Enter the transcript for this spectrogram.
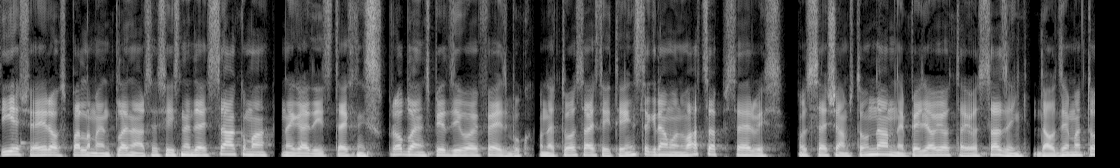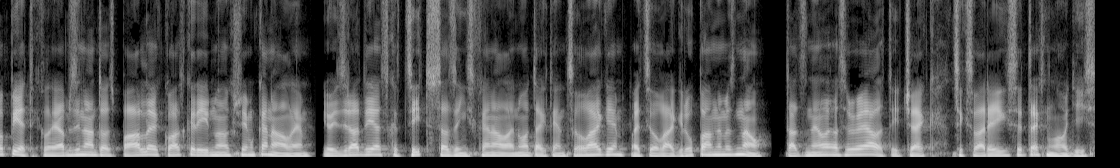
Tieši Eiropas parlamenta plenārsesijas nedēļas sākumā negaidītas tehniskas problēmas piedzīvoja Facebook un ar to saistīti Instagram un WhatsApp servisi. Uz sešām stundām nepieļaujot tajos saziņu. Daudziem ar to pietika, lai apzinātos pārlieku atkarību no šiem kanāliem, jo izrādījās, ka citu saziņas kanālā noteiktiem cilvēkiem vai cilvēku grupām nemaz nav. Tāds neliels reality check, cik svarīgas ir tehnoloģijas.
